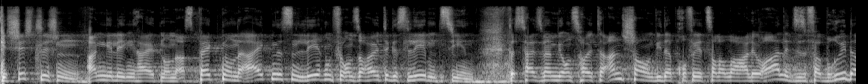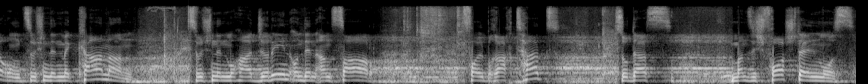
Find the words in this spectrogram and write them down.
geschichtlichen Angelegenheiten und Aspekten und Ereignissen Lehren für unser heutiges Leben ziehen. Das heißt, wenn wir uns heute anschauen, wie der Prophet sallallahu alaihi diese Verbrüderung zwischen den Mekkanern, zwischen den Muhajirin und den Ansar vollbracht hat, sodass man sich vorstellen muss,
